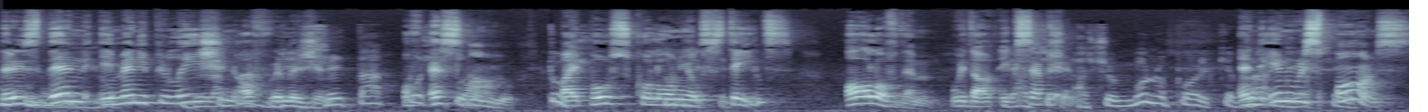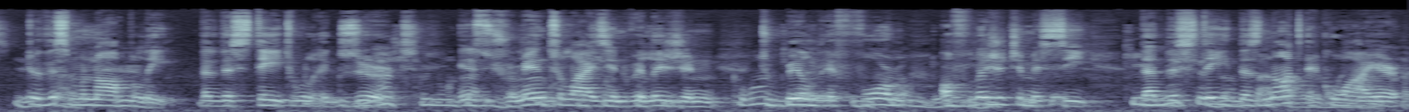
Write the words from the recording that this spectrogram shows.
There is then a manipulation of religion, of Islam, by post colonial states all of them without exception. And in response to this monopoly that the state will exert, instrumentalizing religion to build a form of legitimacy that the state does not acquire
